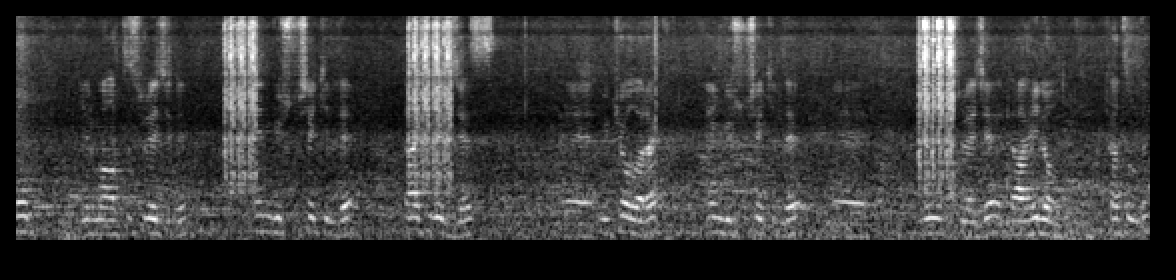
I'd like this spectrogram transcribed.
COP26 sürecini en güçlü şekilde takip edeceğiz. Ee, ülke olarak en güçlü şekilde e, bu sürece dahil olduk, katıldık.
